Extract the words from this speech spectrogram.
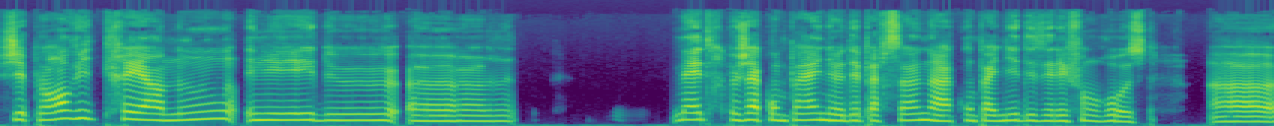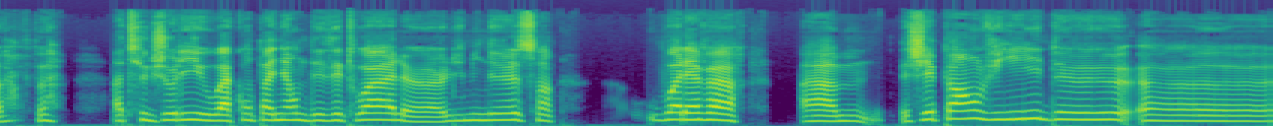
J'ai pas envie de créer un nom et de euh, mettre que j'accompagne des personnes à accompagner des éléphants roses. Euh, un truc joli ou accompagnante des étoiles euh, lumineuses, whatever. Euh, j'ai pas envie de euh,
